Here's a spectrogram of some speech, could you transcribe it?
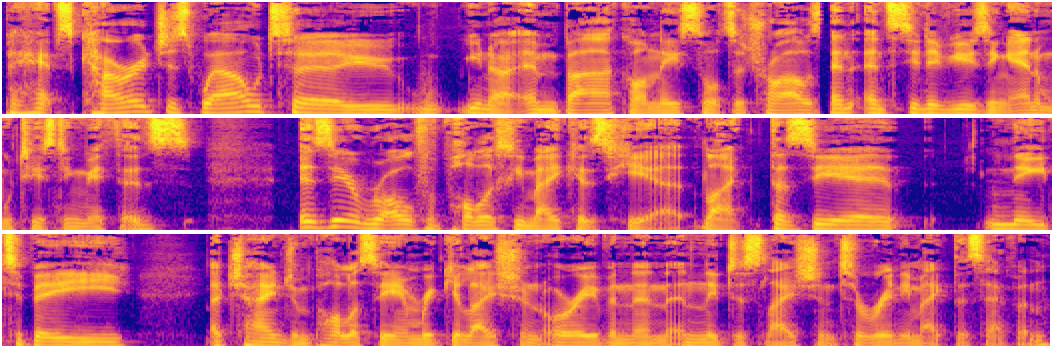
perhaps courage as well to you know embark on these sorts of trials and, instead of using animal testing methods. Is there a role for policymakers here? Like, does there need to be a change in policy and regulation or even in, in legislation to really make this happen?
